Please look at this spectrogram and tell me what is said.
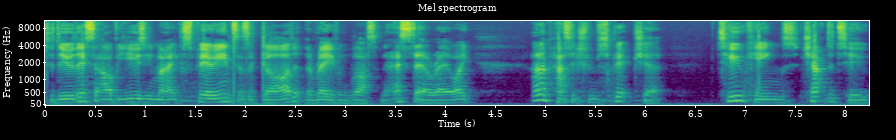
To do this, I'll be using my experience as a guard at the Ravenglass and Eskdale Railway and a passage from Scripture, 2 Kings chapter 2,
